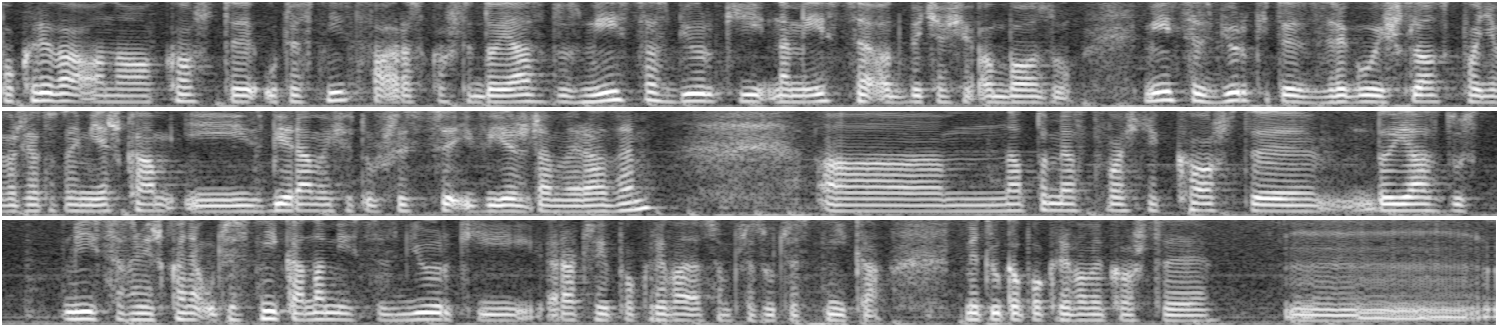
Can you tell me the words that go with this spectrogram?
Pokrywa ono koszty uczestnictwa oraz koszty dojazdu z miejsca zbiórki na miejsce odbycia się obozu. Miejsce zbiórki to jest z reguły Śląsk, ponieważ ja tutaj mieszkam i zbieramy się tu wszyscy i wyjeżdżamy razem. Natomiast właśnie koszty dojazdu z miejsca zamieszkania uczestnika na miejsce zbiórki raczej pokrywane są przez uczestnika. My tylko pokrywamy koszty mm,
